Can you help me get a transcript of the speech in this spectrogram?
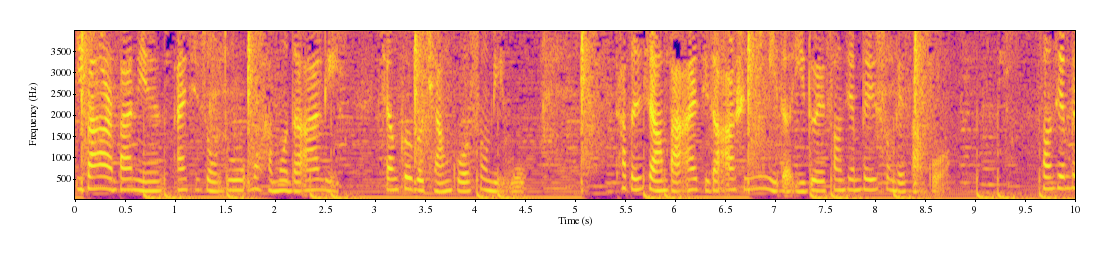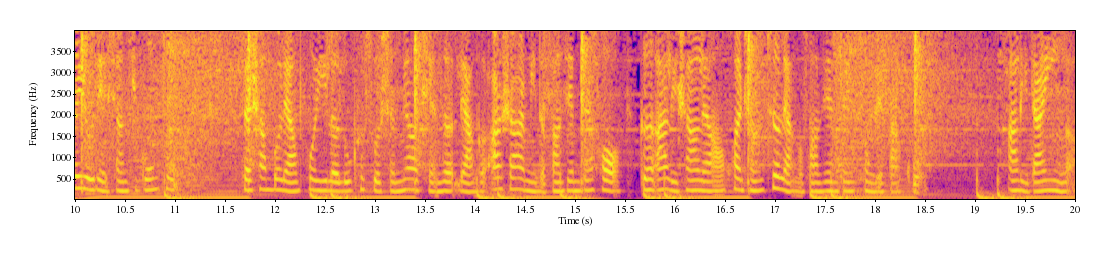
一八二八年，埃及总督穆罕默德阿里向各个强国送礼物，他本想把埃及的二十一米的一对方尖碑送给法国。方尖碑有点像济公柱，在商伯良破译了卢克索神庙前的两个二十二米的方尖碑后，跟阿里商量换成这两个方尖碑送给法国。阿里答应了。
